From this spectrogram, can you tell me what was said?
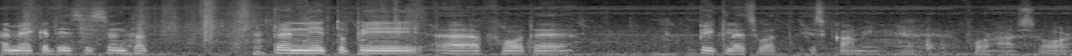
I make a decision that pen need to be uh, for the piglets what is coming for us or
